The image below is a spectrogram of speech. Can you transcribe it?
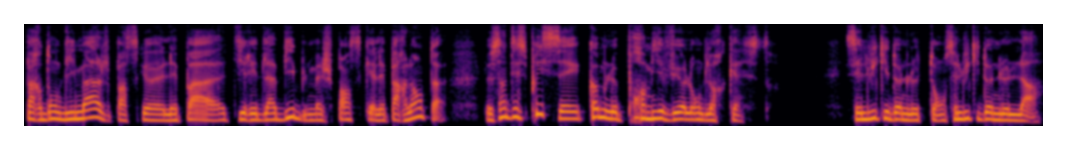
pardon de l'image parce qu'elle n'est pas tirée de la Bible, mais je pense qu'elle est parlante. Le Saint-Esprit, c'est comme le premier violon de l'orchestre. C'est lui qui donne le ton, c'est lui qui donne le la.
